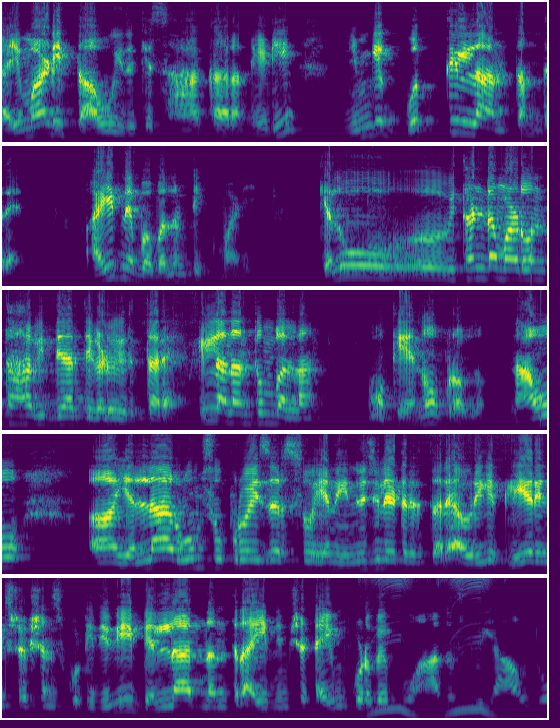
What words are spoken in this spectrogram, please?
ದಯಮಾಡಿ ತಾವು ಇದಕ್ಕೆ ಸಹಕಾರ ನೀಡಿ ನಿಮ್ಗೆ ಗೊತ್ತಿಲ್ಲ ಅಂತಂದ್ರೆ ಐದನೇ ಬಬಲ್ ಟಿಕ್ ಮಾಡಿ. ಕೆಲವು ವಿತಂಡ ಮಾಡುವಂತಹ ವಿದ್ಯಾರ್ಥಿಗಳು ಇರ್ತಾರೆ. ಇಲ್ಲ, ನಾನು ತುಂಬಲ್ಲ. ಓಕೆ ನೋ ಪ್ರಾಬ್ಲಮ್ ನಾವು ಎಲ್ಲಾ ರೂಮ್ ಸೂಪರ್ವೈಸರ್ಸ್ ಏನು ಇನ್ವಿಜಿಲೇಟರ್ ಇರ್ತಾರೆ, ಅವರಿಗೆ ಕ್ಲಿಯರ್ ಇನ್ಸ್ಟ್ರಕ್ಷನ್ಸ್ ಕೊಟ್ಟಿದೀವಿ. ಬೆಲ್ಲಾದ ನಂತರ ಐದು ನಿಮಿಷ ಟೈಮ್ ಕೊಡಬೇಕು. ಆದಷ್ಟು ಯಾವುದೂ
